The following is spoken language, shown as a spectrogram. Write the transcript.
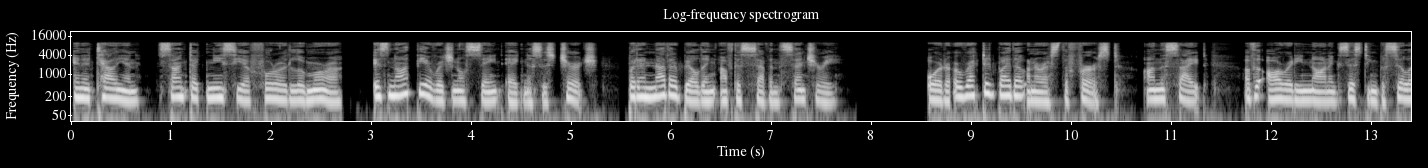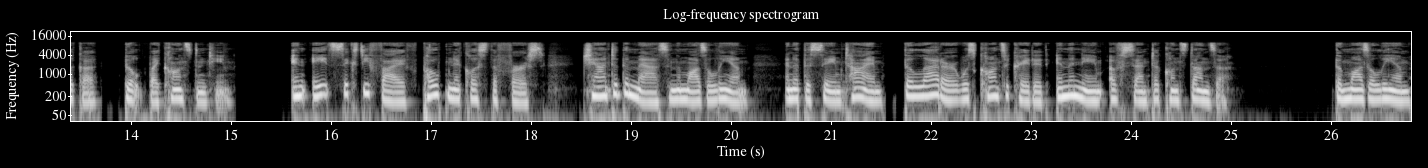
in Italian Sant'Agnese fuori le mura, is not the original St. Agnes's church, but another building of the 7th century. Order erected by the Honorius I on the site of the already non existing basilica built by Constantine. In 865, Pope Nicholas I chanted the Mass in the mausoleum, and at the same time, the latter was consecrated in the name of Santa Costanza. The mausoleum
